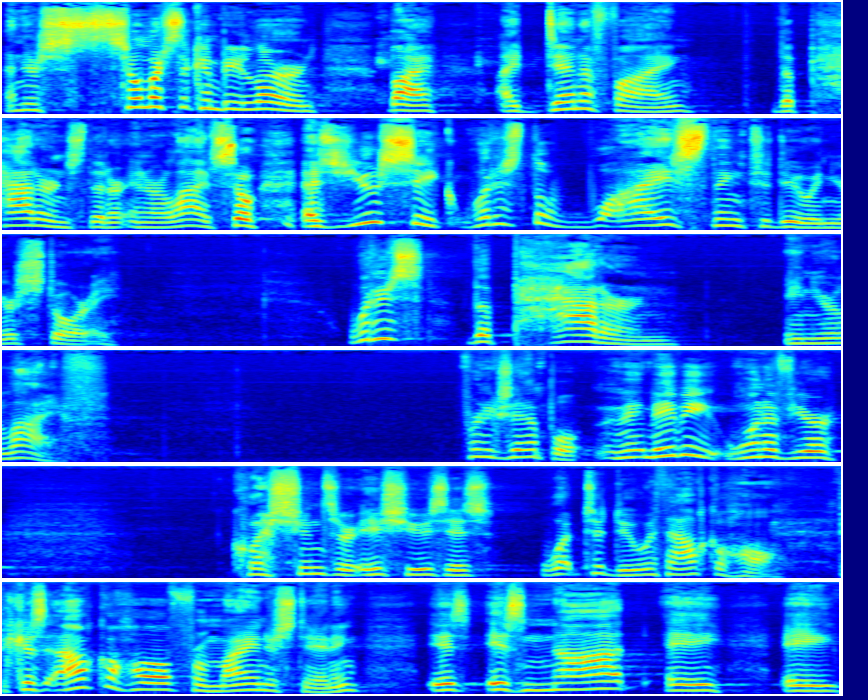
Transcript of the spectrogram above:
and there's so much that can be learned by identifying the patterns that are in our lives. So, as you seek, what is the wise thing to do in your story? What is the pattern in your life? For an example, maybe one of your questions or issues is what to do with alcohol. Because alcohol, from my understanding, is, is not a, a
